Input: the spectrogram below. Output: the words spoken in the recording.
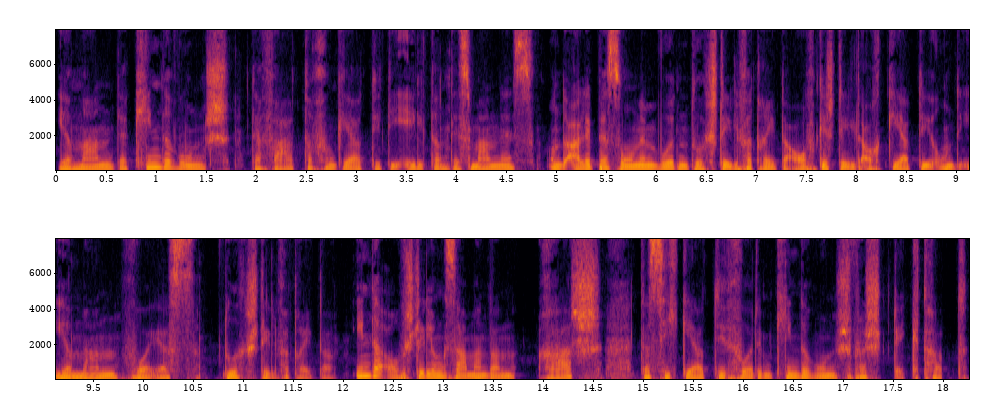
ihr Mann, der Kinderwunsch, der Vater von Gerti, die Eltern des Mannes und alle Personen wurden durch Stellvertreter aufgestellt, auch Gerti und ihr Mann vorerst durch Stellvertreter. In der Aufstellung sah man dann rasch, dass sich Gerti vor dem Kinderwunsch versteckt hat.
